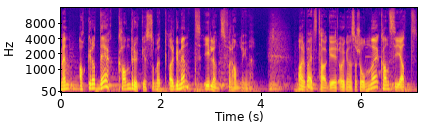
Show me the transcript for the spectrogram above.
Men akkurat det kan brukes som et argument i lønnsforhandlingene. Arbeidstagerorganisasjonene kan si at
